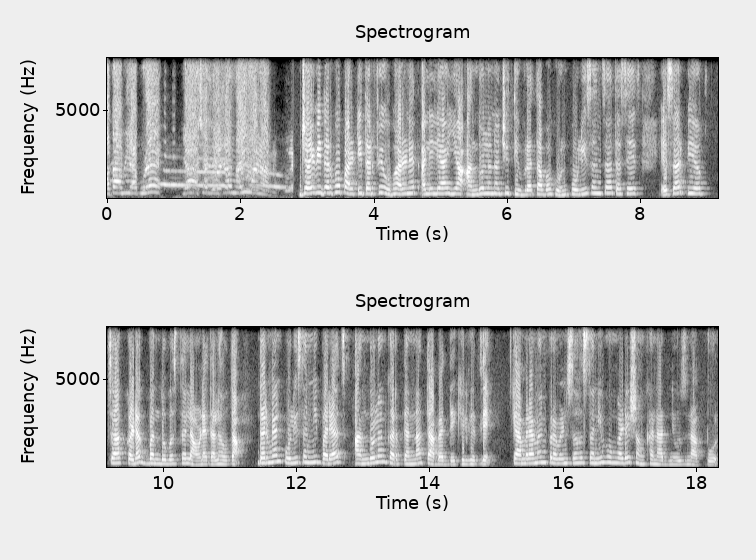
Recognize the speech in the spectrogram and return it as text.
आता आम्ही यापुढे या अशा नेत्या नाही जाणार जय विदर्भ पार्टीतर्फे उभारण्यात आलेल्या या आंदोलनाची तीव्रता बघून पोलिसांचा तसेच एसआरपीएफचा कडक बंदोबस्त लावण्यात आला होता. दरम्यान पोलिसांनी बऱ्याच आंदोलनकर्त्यांना ताब्यात देखील घेतले. कॅमेरामॅन प्रवीण सह सनी भोंगाडे शंखनाद न्यूज नागपूर.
